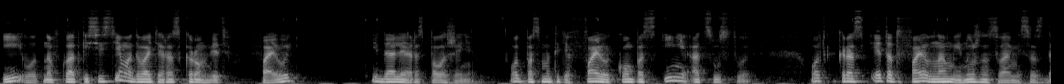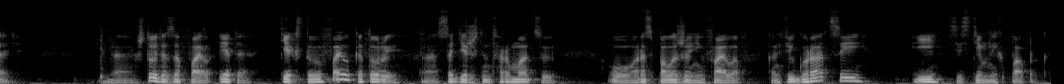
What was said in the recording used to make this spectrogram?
И вот на вкладке система давайте раскроем ветвь файлы и далее расположение. Вот посмотрите, файл компас ini отсутствует. Вот как раз этот файл нам и нужно с вами создать. А, что это за файл? Это текстовый файл, который а, содержит информацию о расположении файлов конфигурации и системных папок.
